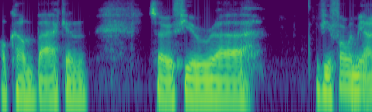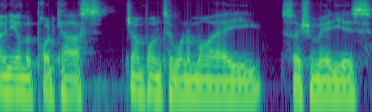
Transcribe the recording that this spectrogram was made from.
I'll come back. And so, if you're uh, if you follow me only on the podcast, jump onto one of my social medias,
